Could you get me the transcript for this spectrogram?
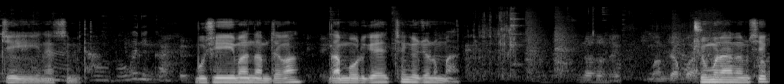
진했습니다. 어, 먹으니까 무심한 남자가 남 모르게 챙겨주는 맛. 주문한 음식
